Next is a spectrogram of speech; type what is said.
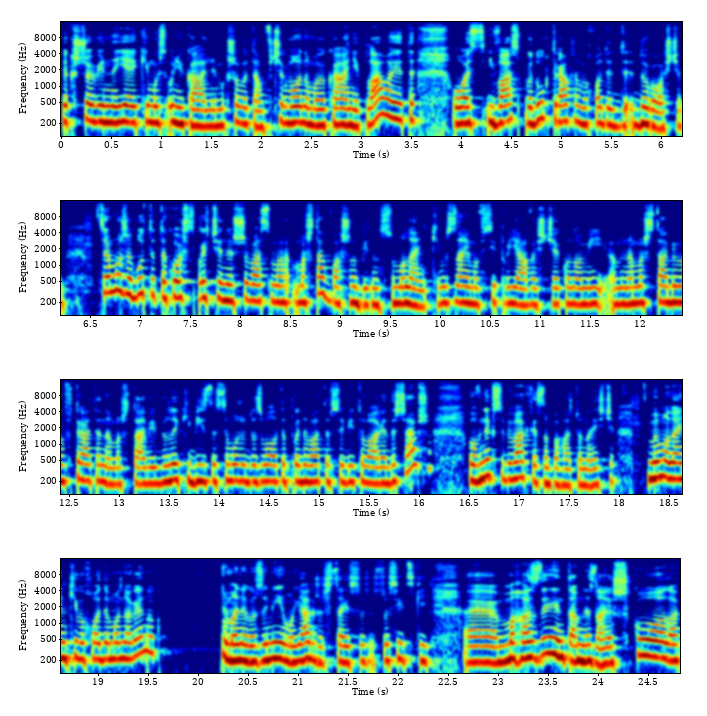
якщо він не є якимось унікальним, якщо ви там в червоному екрані плаваєте, ось і ваш продукт раптом виходить дорожчим. Це може бути також з причини, що у вас ма- масштаб вашого бізнесу маленький. Ми знаємо всі про явища економії ем, на масштабі втрати на масштабі. Великі бізнеси можуть дозволити продавати собі товари дешевше, бо в них собі вартість набагато нижче. Ми маленькі виходимо на ринок. Ми не розуміємо, як же ж цей сусідський е, магазин, там не знаю, школа,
